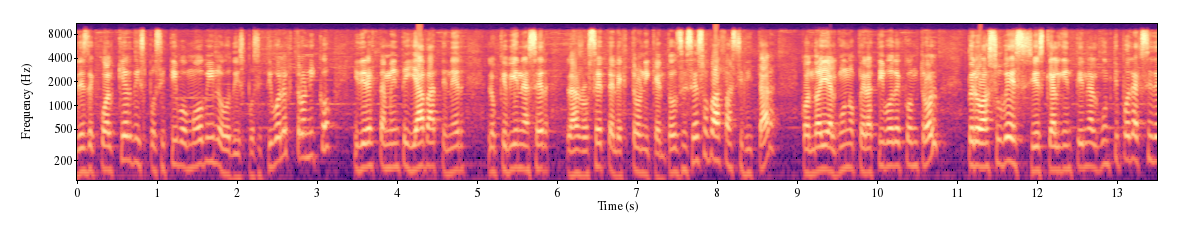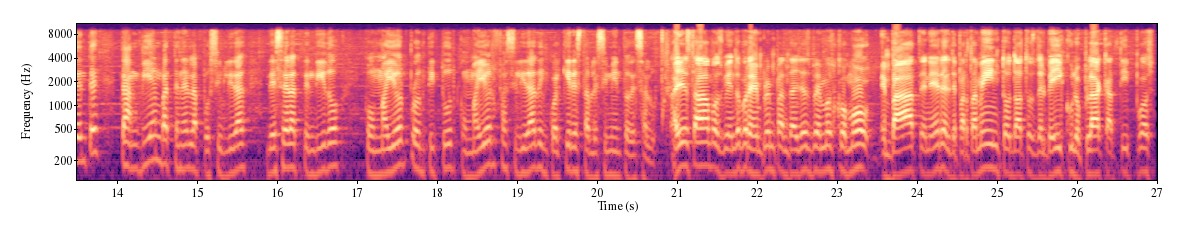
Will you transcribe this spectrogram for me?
desde cualquier dispositivo móvil o dispositivo electrónico y directamente ya va a tener lo que viene a ser la roseta electrónica. Entonces eso va a facilitar cuando hay algún operativo de control pero a su vez, si es que alguien tiene algún tipo de accidente, también va a tener la posibilidad de ser atendido con mayor prontitud, con mayor facilidad en cualquier establecimiento de salud. Ahí estábamos viendo, por ejemplo, en pantallas vemos cómo va a tener el departamento, datos del vehículo, placa, tipos,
